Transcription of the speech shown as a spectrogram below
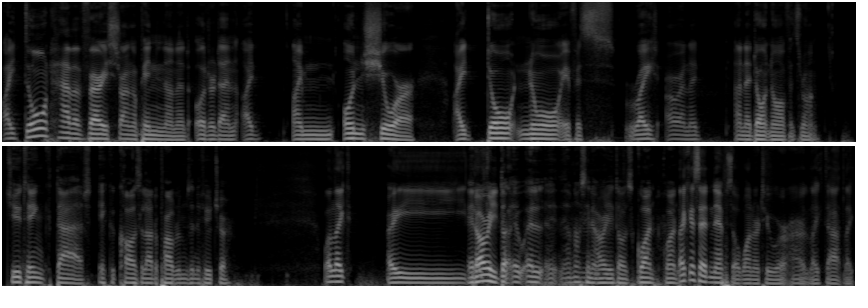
I don't have a very strong opinion on it, other than I I'm unsure. I don't know if it's right or and I and I don't know if it's wrong. do you think that it could cause a lot of problems in the future? Well, like I It already does. Well, I'm not saying it already Mm. does. Go on, go on. like I said in episode one or two are, are like that, like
